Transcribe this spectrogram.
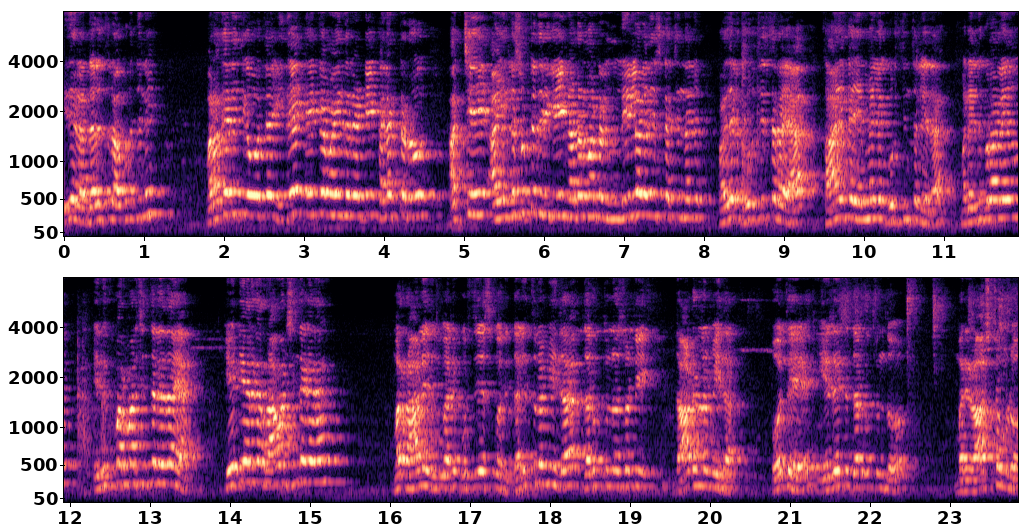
ఇదేనా దళితుల అభివృద్ధిని? మరి అదే రీతిగా పోతే ఇదే కేకే మహేందర్ రెడ్డి కలెక్టరు వచ్చి ఆ ఇళ్ళ చుట్టూ తిరిగి నడుమంట నీళ్ళలో తీసుకొచ్చిందని ప్రజలు గుర్తిస్తారయ్యా. స్థానిక ఎమ్మెల్యే గుర్తించలేదా? మరి ఎందుకు రాలేదు? ఎందుకు పరామర్శించలేదయ్యా? కేటీఆర్ గారు రావాల్సిందే కదా? మరి రాలేదు ఇవన్నీ గుర్తు చేసుకొని దళితుల మీద జరుగుతున్నటువంటి దాడుల మీద పోతే ఏదైతే జరుగుతుందో మరి రాష్ట్రంలో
